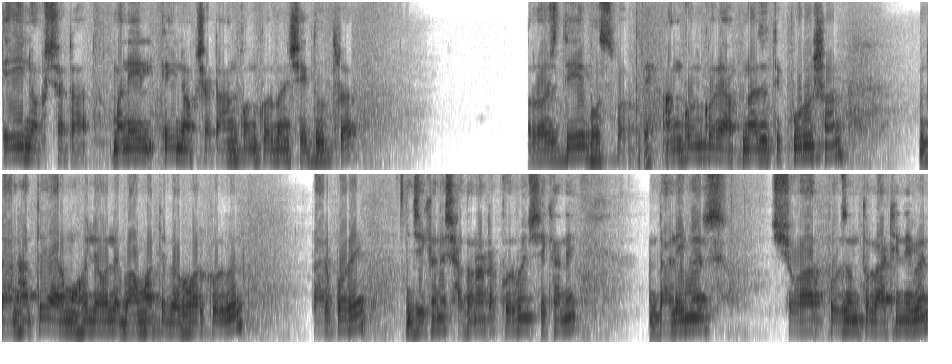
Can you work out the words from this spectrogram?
এই নকশাটা মানে এই- এই নকশাটা অঙ্কন করবেন সেই ধুতরার। রস দিয়ে ভোজপাত্রে। আঙ্কন করে আপনার যদি পুরুষ হন, ডান হাতে আর মহিলা হলে বাম হাতে ব্যবহার করবেন। তারপরে যেখানে সাধনাটা করবেন, সেখানে ডালিমের সোহাত পর্যন্ত লাঠি নেবেন।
